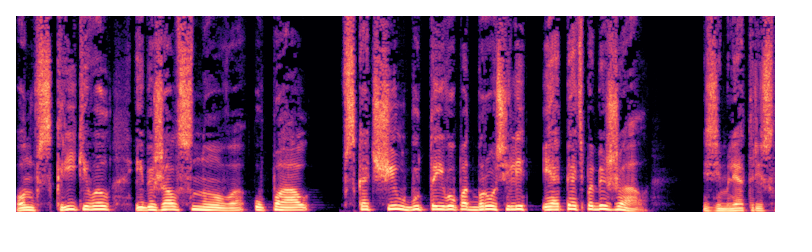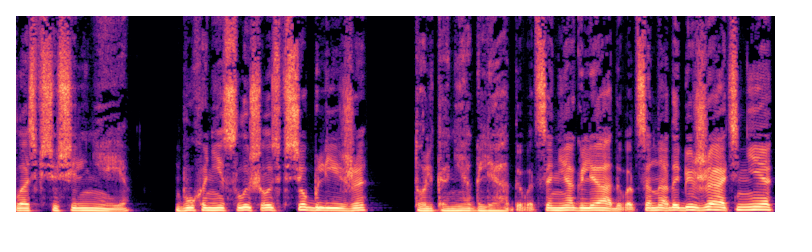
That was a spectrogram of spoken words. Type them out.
Он вскрикивал и бежал снова, упал, вскочил, будто его подбросили, и опять побежал. Земля тряслась все сильнее. Буханье слышалось все ближе. Только не оглядываться, не оглядываться, надо бежать, не...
